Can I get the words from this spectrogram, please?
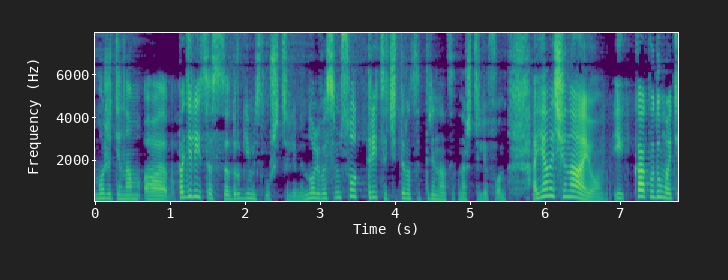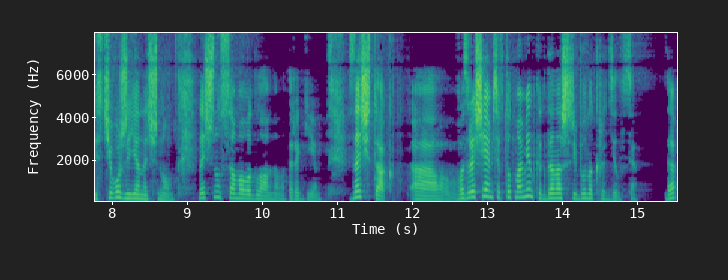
можете нам э, поделиться с другими слушателями. 0800 30 14 13 наш телефон. А я начинаю. И как вы думаете, с чего же я начну? Начну с самого главного, дорогие. Значит так, э, возвращаемся в тот момент, когда наш ребенок родился. Да?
